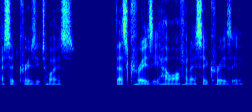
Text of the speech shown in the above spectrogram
I said crazy twice. That's crazy how often I say crazy.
